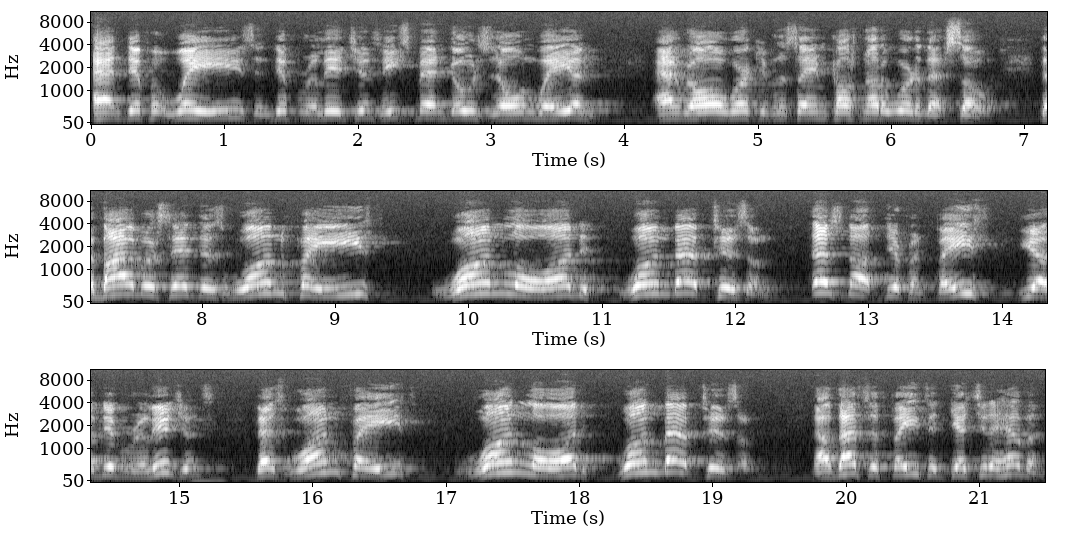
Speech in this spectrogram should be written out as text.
and different ways and different religions. Each man goes his own way, and, and we're all working for the same cause. Not a word of that so. The Bible said there's one faith, one Lord, one baptism. That's not different faith. You have different religions. There's one faith, one Lord, one baptism. Now that's the faith that gets you to heaven.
